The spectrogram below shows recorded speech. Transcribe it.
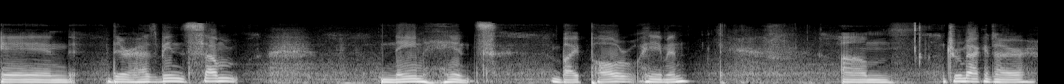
And there has been some name hints by Paul Heyman. Um, Drew McIntyre,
